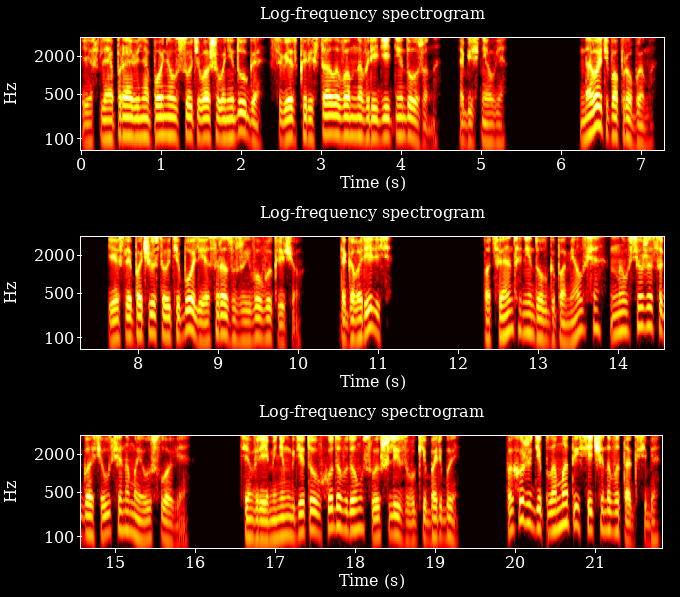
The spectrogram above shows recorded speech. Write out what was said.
«Если я правильно понял суть вашего недуга, свет кристалла вам навредить не должен», — объяснил я. «Давайте попробуем. Если почувствуете боль, я сразу же его выключу. Договорились?» Пациент недолго помялся, но все же согласился на мои условия. Тем временем где-то у входа в дом слышали звуки борьбы. Похоже, дипломаты Сеченова так себе,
